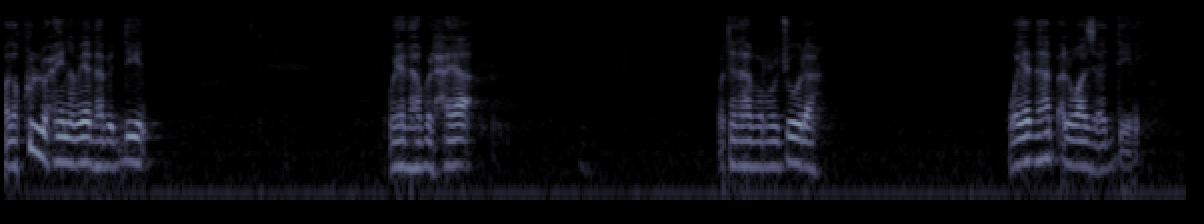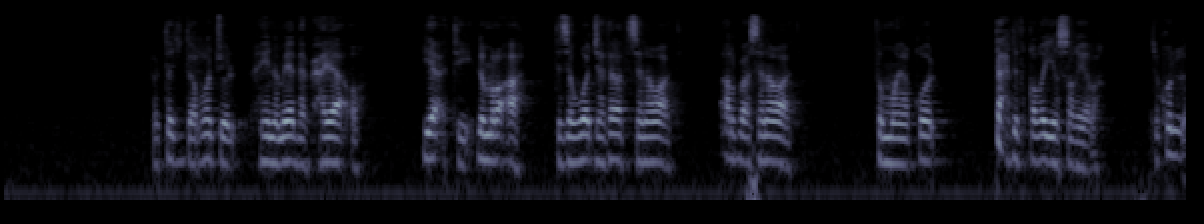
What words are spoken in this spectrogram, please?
وهذا كله حينما يذهب الدين ويذهب الحياء وتذهب الرجولة ويذهب الوازع الديني. فتجد الرجل حينما يذهب حياؤه يأتي لامرأة تزوجها ثلاث سنوات أربع سنوات ثم يقول تحدث قضية صغيرة. يقول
